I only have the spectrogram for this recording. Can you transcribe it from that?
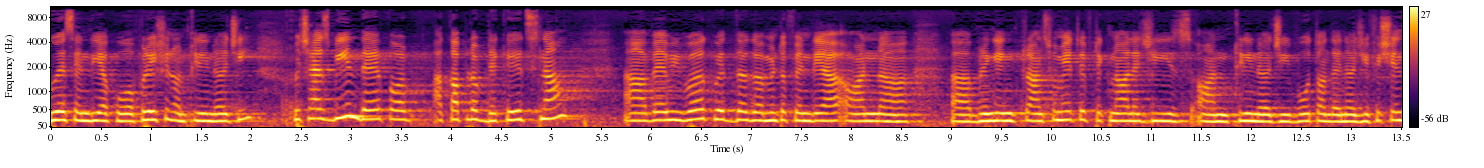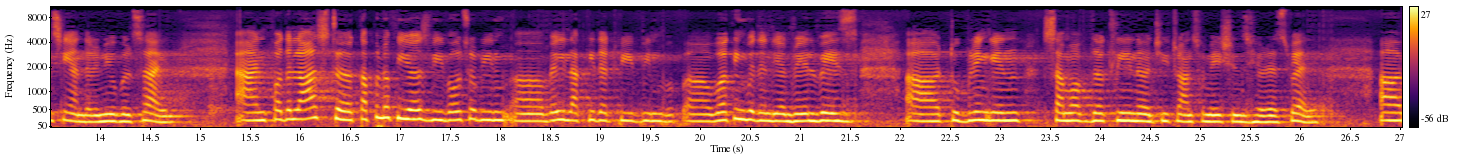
US India cooperation on clean energy, which has been there for a couple of decades now, uh, where we work with the Government of India on uh, uh, bringing transformative technologies on clean energy, both on the energy efficiency and the renewable side. And for the last couple of years, we've also been very lucky that we've been working with Indian Railways uh, to bring in some of the clean energy transformations here as well. Uh,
